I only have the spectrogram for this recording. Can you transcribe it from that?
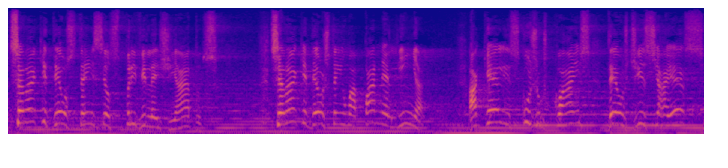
Será que Deus tem seus privilegiados? Será que Deus tem uma panelinha? Aqueles cujos quais Deus disse a esse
